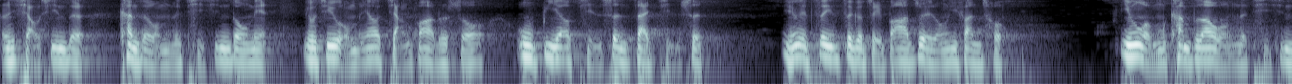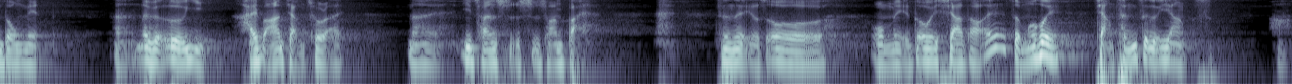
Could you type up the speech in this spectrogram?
很小心的看着我们的起心动念，尤其我们要讲话的时候，务必要谨慎再谨慎。因为这这个嘴巴最容易犯错，因为我们看不到我们的起心动念，啊，那个恶意还把它讲出来，那一传十，十传百，真的有时候我们也都会吓到，哎，怎么会讲成这个样子啊？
